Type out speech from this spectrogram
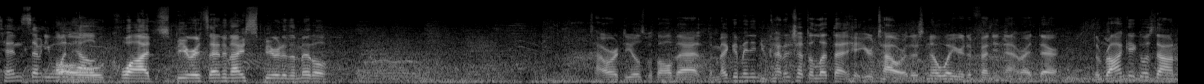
1071 oh, health. quad spirits and an ice spirit in the middle. Tower deals with all that. The Mega Minion, you kind of just have to let that hit your tower. There's no way you're defending that right there. The rocket goes down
